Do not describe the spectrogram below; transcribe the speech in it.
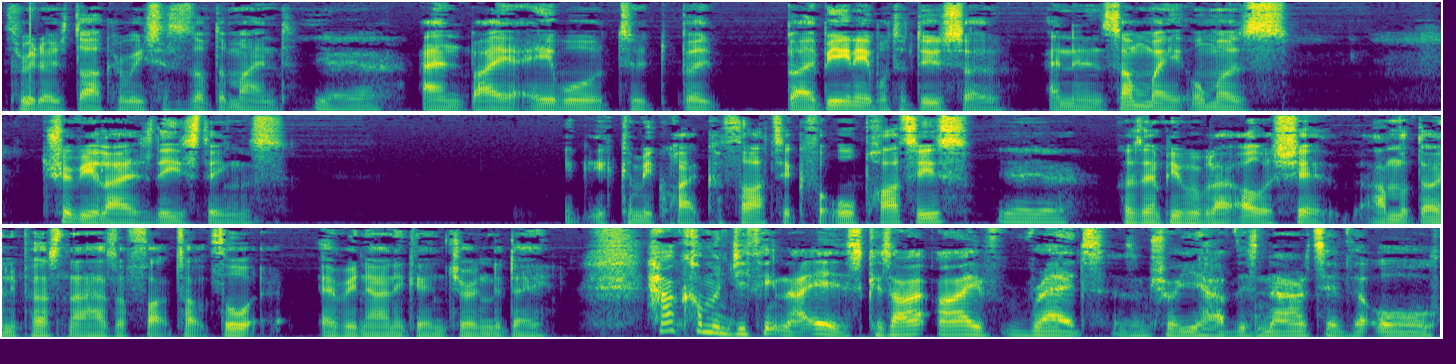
through those darker recesses of the mind Yeah, yeah. and by able to by, by being able to do so and in some way almost trivialize these things it, it can be quite cathartic for all parties Yeah, yeah. because then people will be like oh shit i'm not the only person that has a fucked up thought every now and again during the day How common do you think that is? Because I've read, as I'm sure you have, this narrative that all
